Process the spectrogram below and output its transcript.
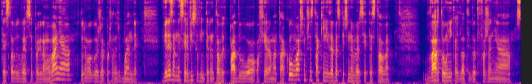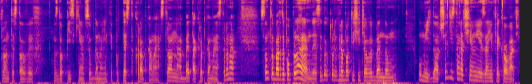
testowych wersji oprogramowania, które mogą posiadać błędy. Wiele znanych serwisów internetowych padło ofiarą ataku właśnie przez takie niezabezpieczone wersje testowe. Warto unikać dlatego tworzenia stron testowych z dopiskiem w subdomenie typu test.moja strona, beta.moja strona. Są to bardzo popularne adresy, do których roboty sieciowe będą umieć dotrzeć i starać się je zainfekować.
